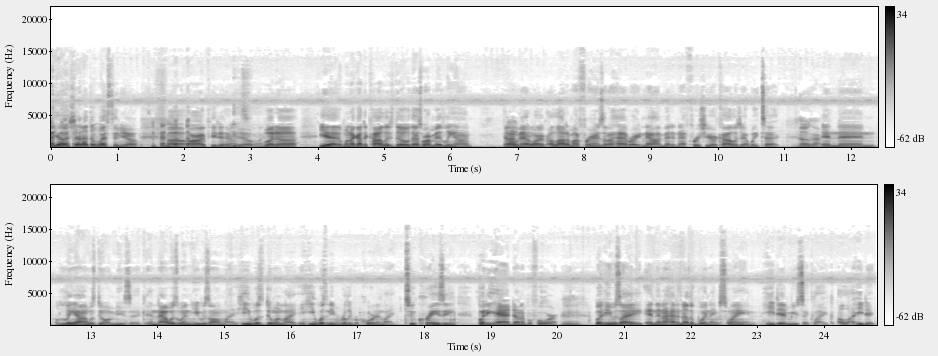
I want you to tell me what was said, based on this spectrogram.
need. Yo, shout out to Weston, yo. Uh, R.I.P. to him, yo. funny. But uh, yeah, when I got to college though, that's where I met Leon, and Oh, I met okay. like a lot of my friends that I have right now. I met in that first year of college at Wake Tech. Okay. And then Leon was doing music, and that was when he was on like he was doing like and he wasn't even really recording like too crazy, but he had done it before. Mhm. But he was like, and then I had another boy named Swain. He did music like a lot. He did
